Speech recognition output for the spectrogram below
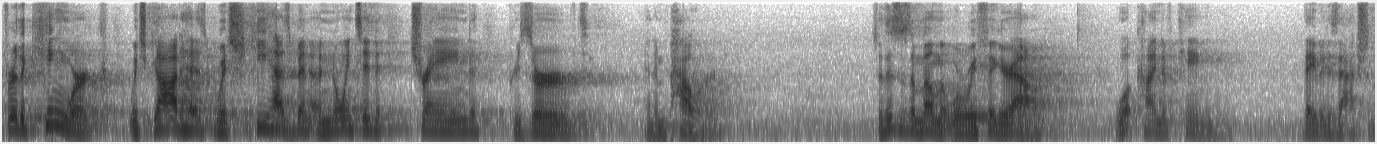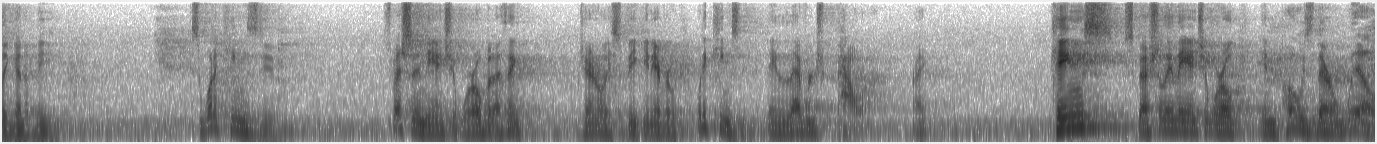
for the king work which God has which he has been anointed, trained, preserved, and empowered. So this is a moment where we figure out what kind of king David is actually going to be. So what do kings do? Especially in the ancient world, but I think generally speaking everywhere. What do kings do? They leverage power, right? Kings, especially in the ancient world, impose their will.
